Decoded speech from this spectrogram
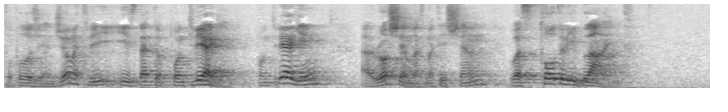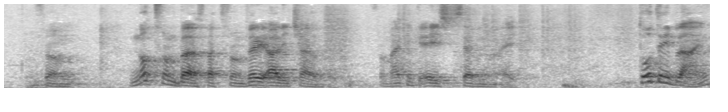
topology and geometry is that of Pontryagin. Pontryagin, a Russian mathematician, was totally blind from, not from birth, but from very early childhood from I think age seven or eight. Totally blind,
